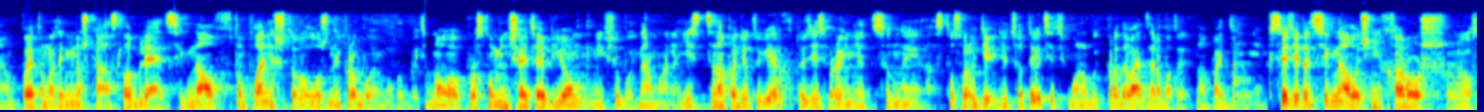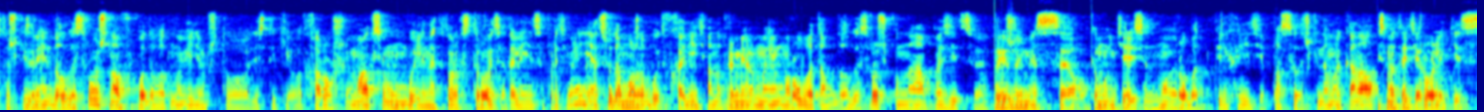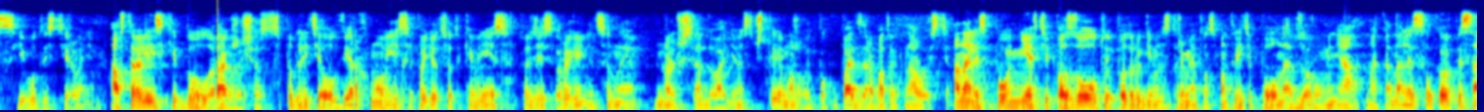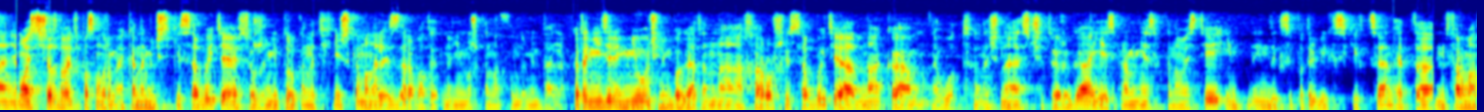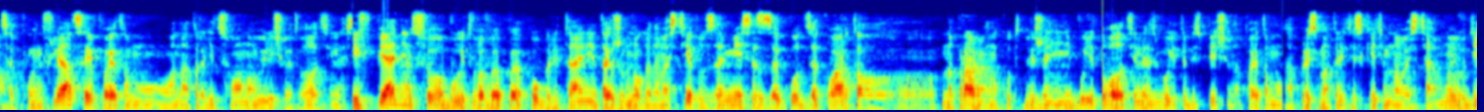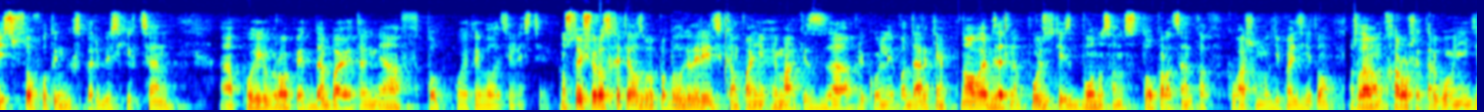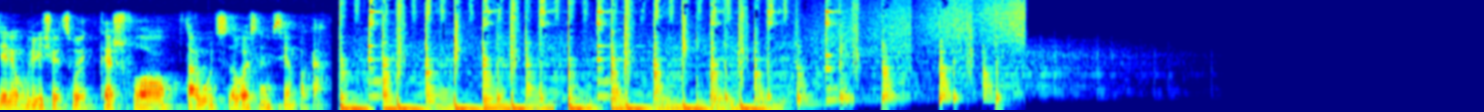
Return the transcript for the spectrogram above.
А, поэтому это немножко ослабляет сигнал в том плане, что ложные пробои могут быть. Но просто уменьшайте объем и все будет нормально. Если цена пойдет вверх, то здесь в районе цены 149-930 можно будет продавать, зарабатывать на падении. Кстати, этот сигнал очень хорош э, с точки зрения долгосрочного входа. Вот мы видим, что здесь такие вот хорошие максимумы были, на которых строится эта линия сопротивления. Отсюда можно будет входить, например, моим роботом в долгосрочку на позицию в режиме sell. Кому интересен мой робот, переходите по ссылочке на мой канал и смотрите ролики с его тестированием. Австралийский доллар также сейчас подлетел вверх, но если пойдет все-таки вниз, то здесь в районе цены 0.6294 может быть покупать, зарабатывать на росте. Анализ по нефти, по золоту и по другим инструментам смотрите полный обзор у меня на канале, ссылка в описании. Ну а сейчас давайте посмотрим экономические события. Все же не только на техническом анализе зарабатывать, но немножко на фундаментальном. Эта неделя не очень богата на хорошие события, однако вот начиная с четверга есть прям несколько новостей. Индексы потребительских цен. Это информация по инфляции инфляции, поэтому она традиционно увеличивает волатильность. И в пятницу будет ВВП по Британии, также много новостей, тут за месяц, за год, за квартал э, направленного какого-то движения не будет, но волатильность будет обеспечена, поэтому а, присмотритесь к этим новостям. Ну и в 10 часов вот индекс потребительских цен по Европе добавит огня в топку этой волатильности. Ну что, еще раз хотелось бы поблагодарить компанию AMarkets за прикольные подарки. Ну а вы обязательно пользуйтесь бонусом 100% к вашему депозиту. Желаю вам хорошей торговой недели, увеличивать свой cash flow. Торгуйте с удовольствием. Всем пока.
